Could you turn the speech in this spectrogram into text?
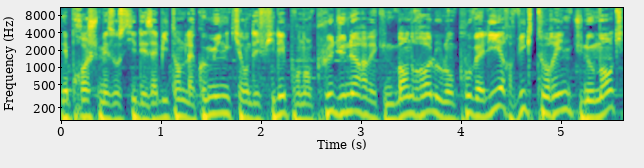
Des proches mais aussi des habitants de la commune qui ont défilé pendant plus d'une heure avec une banderole où l'on pouvait lire Victorine, tu nous manques,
